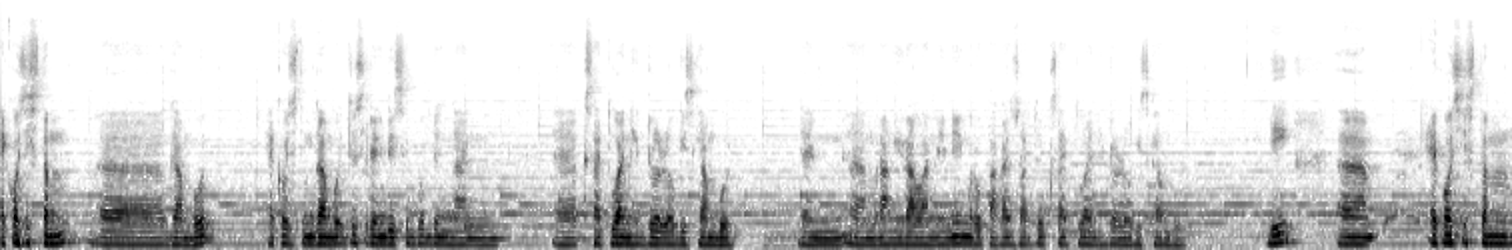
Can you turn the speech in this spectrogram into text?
ekosistem uh, gambut. Ekosistem gambut itu sering disebut dengan uh, kesatuan hidrologis gambut. Dan uh, Merangirawan ini merupakan suatu kesatuan hidrologis gambut. Di uh, ekosistem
